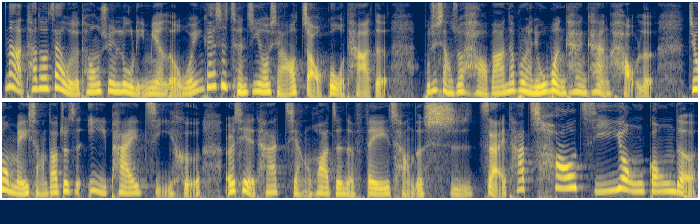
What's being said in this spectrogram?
那他都在我的通讯录里面了，我应该是曾经有想要找过他的。我就想说，好吧，那不然就问看看好了。结果没想到就是一拍即合，而且他讲话真的非常的实在，他超级用功的，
